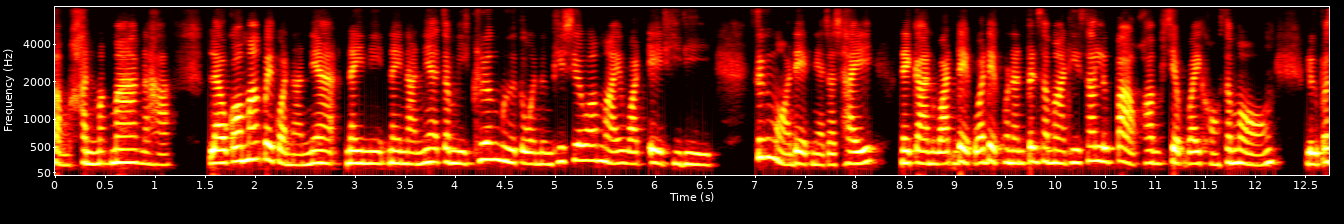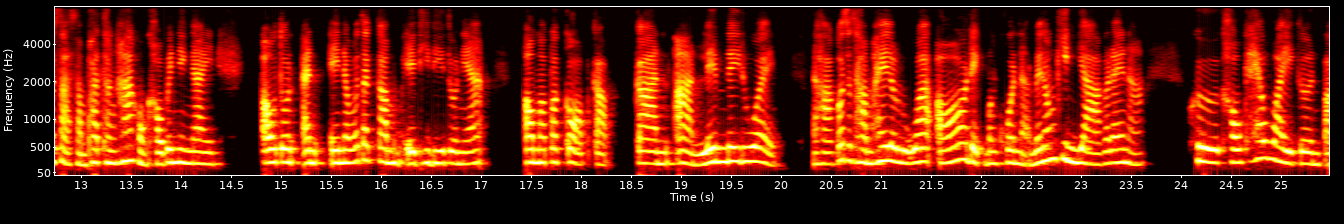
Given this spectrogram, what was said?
สำคัญมากๆนะคะ แล้วก็มากไปกว่านั้นเนี่ยในในนั้นเนี่ยจะมีเครื่องมือตัวหนึ่งที่ชื่อว่าไม้วัด ATD ซึ่งหมอเด็กเนี่ยจะใช้ในการวัดเด็กว่าเด็กคนนั้นเป็นสมาธิสั้นหรือเปล่าความเฉียบไวของสมอง หรือประสาทสัมผัสทั้ง 5 ของเขาเป็นยังไง เอาตัวไอนวัตกรรมของ ATD ตัวเนี้ยเอามาประกอบกับการอ่านเล่มได้ด้วยนะคะ ก็จะทำให้เรารู้ว่าอ๋อเด็กบางคนอะไม่ต้องกินยาก็ได้นะ คือเขาแค่ไวเกินไป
